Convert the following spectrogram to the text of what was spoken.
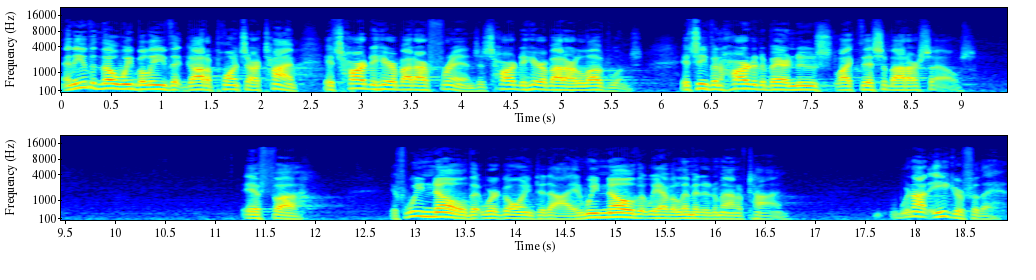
And even though we believe that God appoints our time, it's hard to hear about our friends. It's hard to hear about our loved ones. It's even harder to bear news like this about ourselves if, uh, if we know that we're going to die and we know that we have a limited amount of time, we're not eager for that.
